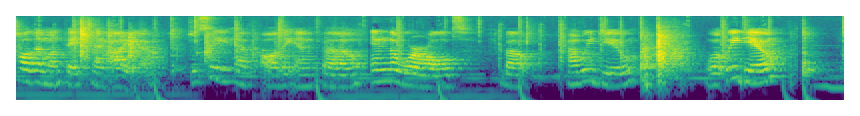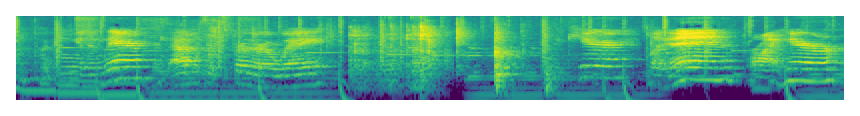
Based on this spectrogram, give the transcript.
call them on FaceTime audio. Just so you have all the info in the world about how we do, what we do. Plugging it in there, because Adam sits further away. Like here, plug it in, right here.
